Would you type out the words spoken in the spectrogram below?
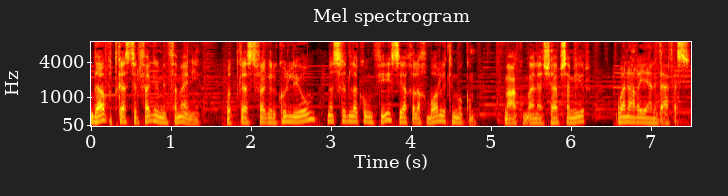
ده بودكاست الفجر من ثمانية. بودكاست فجر كل يوم نسرد لكم فيه سياق الأخبار اللي تهمكم. معكم أنا شهاب سمير. وأنا ريان دعفس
